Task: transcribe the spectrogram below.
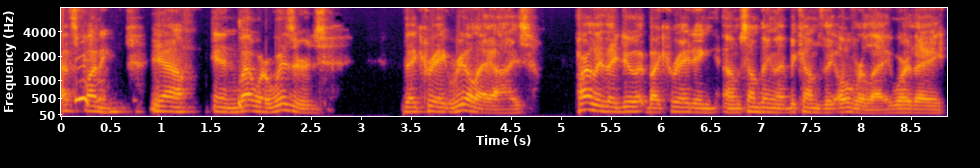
That's funny. Yeah. In Wetware Wizards, they create real AIs. Partly they do it by creating um, something that becomes the overlay, where they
